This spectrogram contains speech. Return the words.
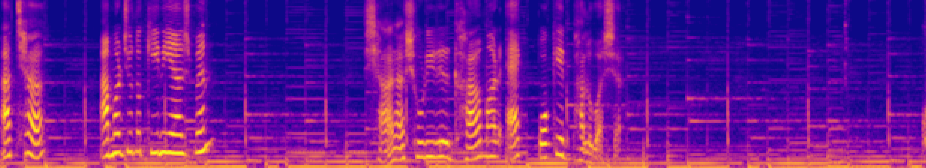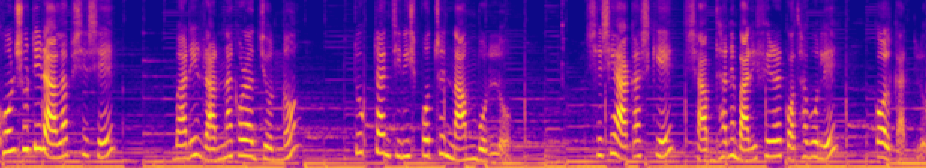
আচ্ছা আমার জন্য কি নিয়ে আসবেন? সারা শরীরের ঘাম আর এক পকেট ভালোবাসা। খুনসুটির আলাপ শেষে বাড়ির রান্না করার জন্য টুকটাক জিনিসপত্রের নাম বলল। শেষে আকাশকে সাবধানে বাড়ি ফেরার কথা বলে কল কাটল।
